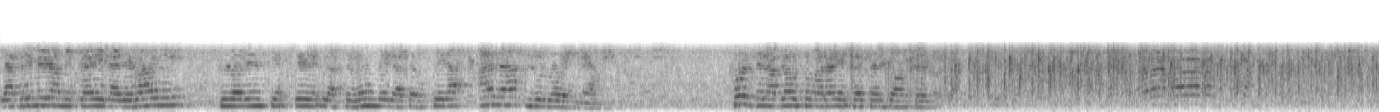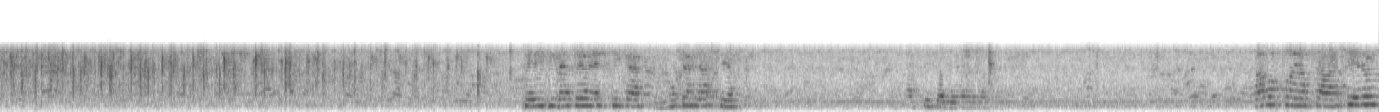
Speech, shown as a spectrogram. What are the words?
La primera, Micaela Levagui, Florencia Esteves, la segunda y la tercera, Ana Ludueña. Fuerte el aplauso para ellas entonces. Felicitaciones chicas, muchas gracias. Vamos con los caballeros.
